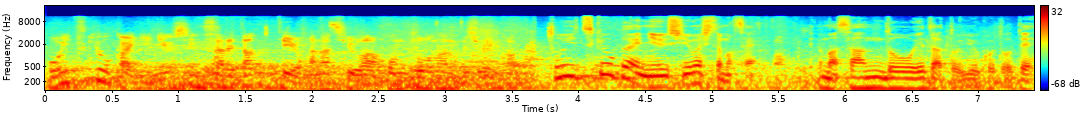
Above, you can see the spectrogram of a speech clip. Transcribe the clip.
統一教会に入信されたっていう話は本当なんでしょうか？統一教会に入信はしてません、まあ、賛同を得たということで、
